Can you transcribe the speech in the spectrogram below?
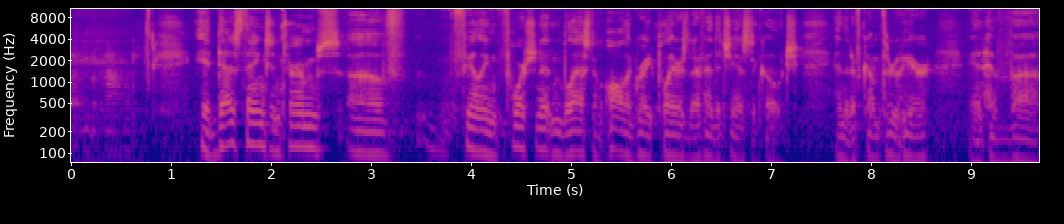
what you've accomplished? It does things in terms of feeling fortunate and blessed of all the great players that I've had the chance to coach and that have come through here and have uh,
